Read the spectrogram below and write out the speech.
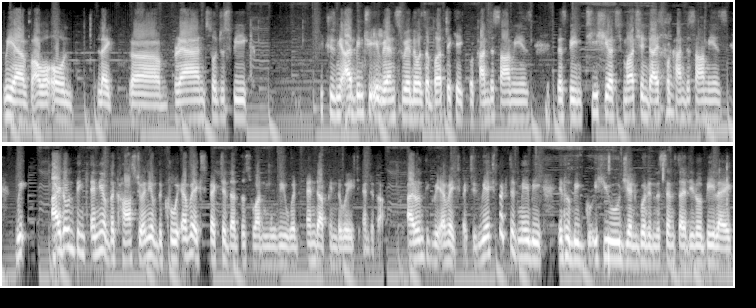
We have our own like uh, brand so to speak. Excuse me i've been to events where there was a birthday cake for kandasamys. There's been t-shirts merchandise for kandasamys. We I don't think any of the cast or any of the crew ever expected that this one movie would end up in the way it ended up. I don't think we ever expected. We expected maybe it'll be huge and good in the sense that it'll be like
